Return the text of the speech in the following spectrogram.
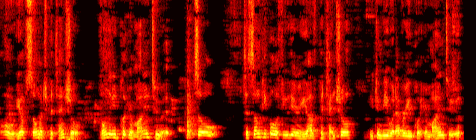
oh, you have so much potential. If only you'd put your mind to it. So to some people, if you hear you have potential, you can be whatever you put your mind to.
